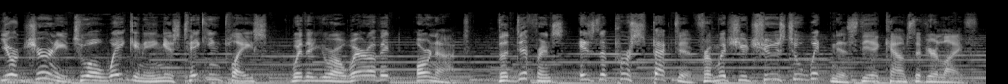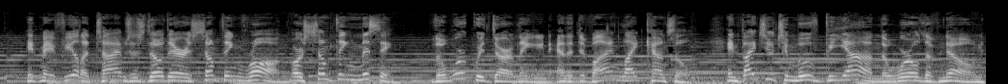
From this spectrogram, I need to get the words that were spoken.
Your journey to awakening is taking place whether you're aware of it or not. The difference is the perspective from which you choose to witness the accounts of your life. It may feel at times as though there is something wrong or something missing. The work with Darlene and the Divine Light Council invites you to move beyond the world of known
